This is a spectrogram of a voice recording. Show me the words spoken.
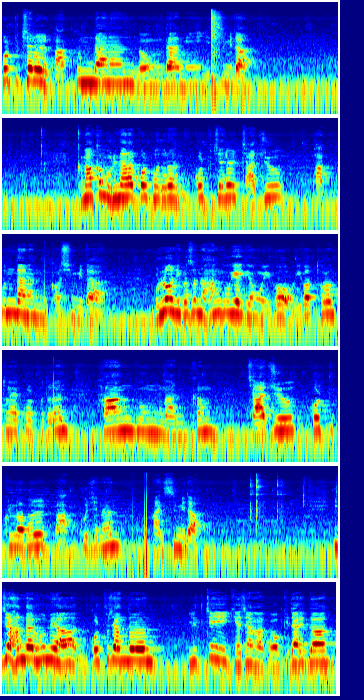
골프채를 바꾼다는 농담이 있습니다. 그만큼 우리나라 골퍼들은 골프채를 자주 바꾼다는 것입니다. 물론 이것은 한국의 경우이고 이것 토론토의 골프들은 한국만큼 자주 골프 클럽을 바꾸지는 않습니다. 이제 한 달 후면 골프장들은 일제히 개장하고 기다리던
